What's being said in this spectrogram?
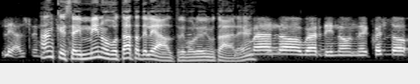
le altre mozioni. Anche se è meno votata delle altre, vorrei notare. eh. Ma no, guardi, non è questo...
